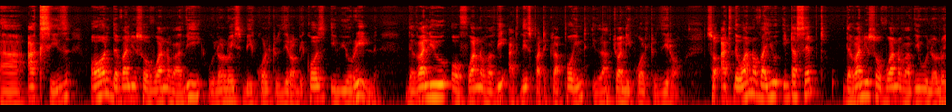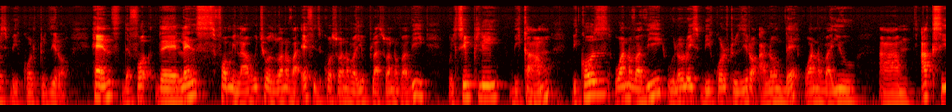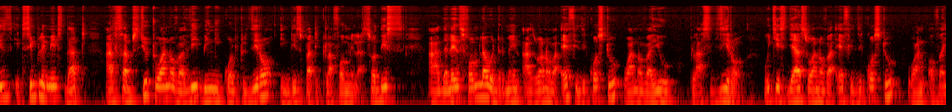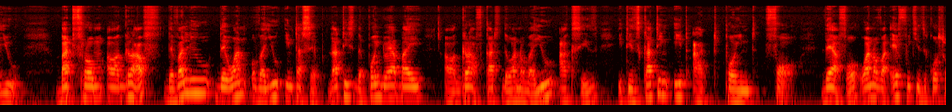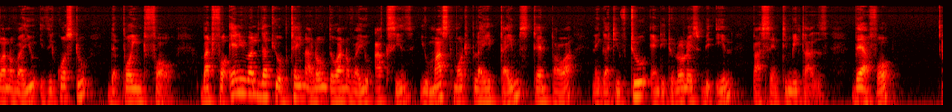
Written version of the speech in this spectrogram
uh, axis, all the values of 1 over v will always be equal to 0 because if you read the value of 1 over v at this particular point is actually equal to 0. So at the 1 over u intercept, the values of 1 over v will always be equal to 0. Hence, the, the lens formula, which was 1 over f is equal to 1 over u plus 1 over v, will simply become, because 1 over v will always be equal to 0 along the 1 over u um, axis, it simply means that I'll substitute 1 over v being equal to 0 in this particular formula. So this uh, the lens formula would remain as 1 over f is equals to 1 over u plus 0, which is just 1 over f is equals to 1 over u. But from our graph, the value, the 1 over u intercept, that is the point whereby our graph cuts the 1 over u axis, it is cutting it at 0.4. Therefore, 1 over f, which is equals to 1 over u, is equals to the 0.4. But for any value that you obtain along the 1 over u axis, you must multiply it times 10 power negative 2, and it will always be in per centimeters. Therefore,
